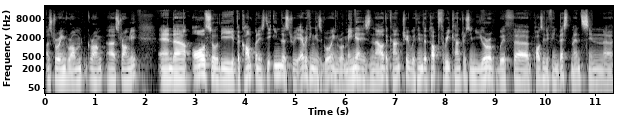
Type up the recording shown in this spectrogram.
are growing uh, strongly. And uh, also the, the companies, the industry, everything is growing. Romania is now the country within the top three countries in Europe with uh, positive investments in, uh,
